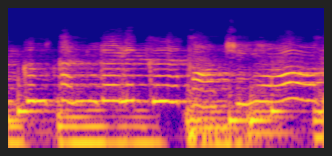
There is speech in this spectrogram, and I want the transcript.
காத்திருக்கும் கண்களுக்கு காட்சியாக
